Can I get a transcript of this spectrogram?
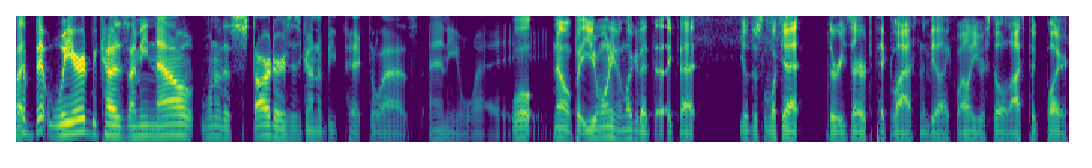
it's a bit weird because I mean now one of the starters is gonna be picked last anyway. well, no, but you won't even look at it like that. You'll just look at the reserved pick last and then be like, "Well, you were still a last pick player."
